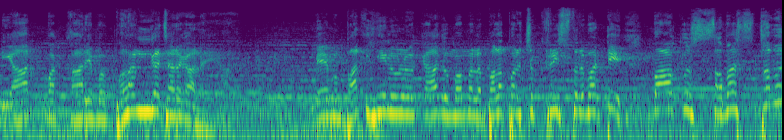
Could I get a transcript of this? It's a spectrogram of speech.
నీ ఆత్మ కార్యము బలంగా జరగాలయ్యా. మేము బలహీనులు కాదు మమ్మల్ని బలపరచు క్రీస్తుని బట్టి మాకు సమస్తము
